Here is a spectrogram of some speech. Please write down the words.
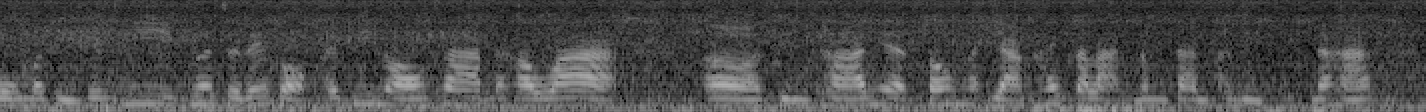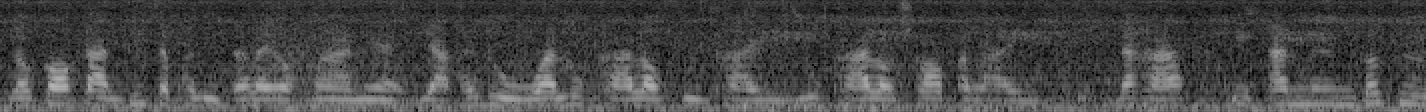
ลงมาถึงพื้นที่เพื่อจะได้บอกให้พี่น้องทราบนะคะว่าสินค้าเนี่ยต้องอยากให้ตลาดนำการผลิตนะคะ แล้วก็การที่จะผลิตอะไรออกมาเนี่ยอยากให้ดูว่าลูกค้าเราคือใคร ลูกค้าเราชอบอะไรนะคะ อีกอันหนึงก็คือ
